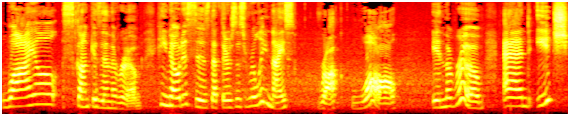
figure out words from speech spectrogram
While Skunk is in the room, he notices that there's this really nice rock wall in the room. And each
